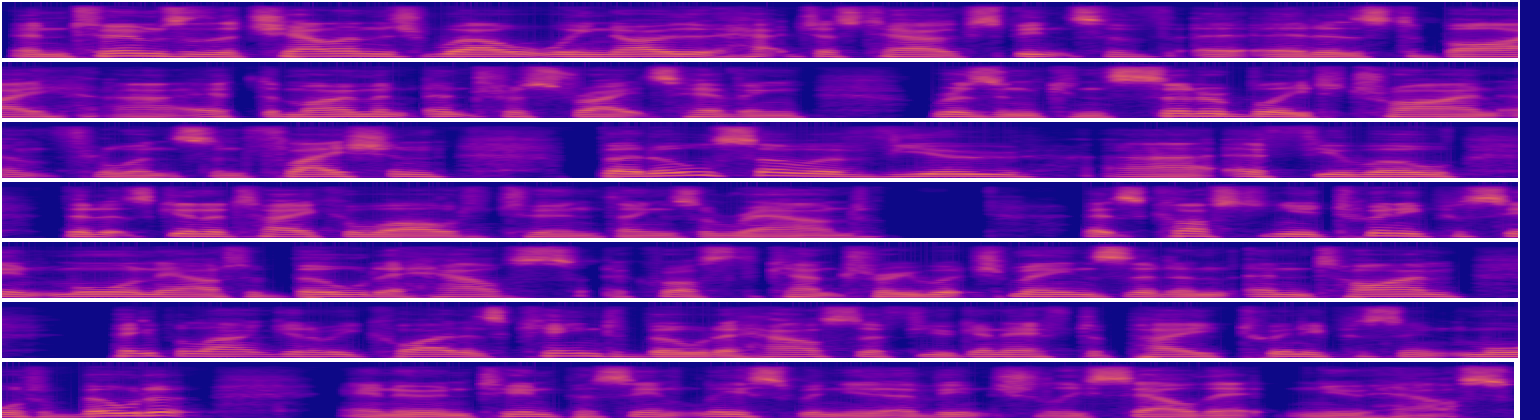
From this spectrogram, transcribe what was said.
In terms of the challenge, well, we know just how expensive it is to buy uh, at the moment, interest rates having risen considerably to try and influence inflation, but also a view, uh, if you will, that it's going to take a while to turn things around. It's costing you 20% more now to build a house across the country, which means that in, in time, people aren't going to be quite as keen to build a house if you're going to have to pay 20% more to build it and earn 10% less when you eventually sell that new house.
